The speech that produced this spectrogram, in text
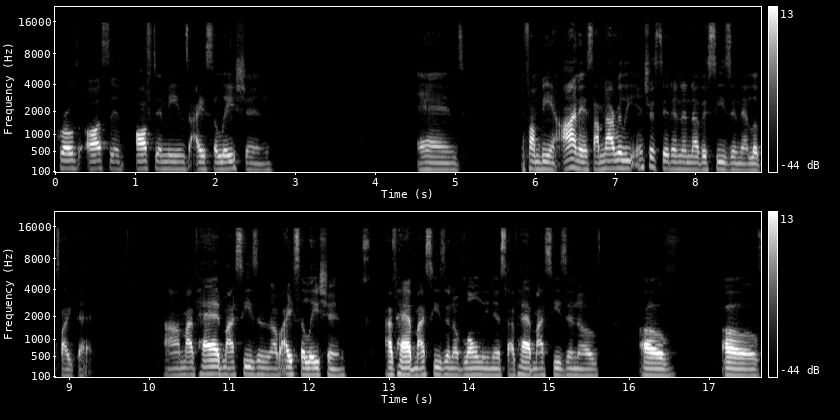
Growth often often means isolation. And if I'm being honest, I'm not really interested in another season that looks like that. Um, I've had my season of isolation. I've had my season of loneliness. I've had my season of of of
